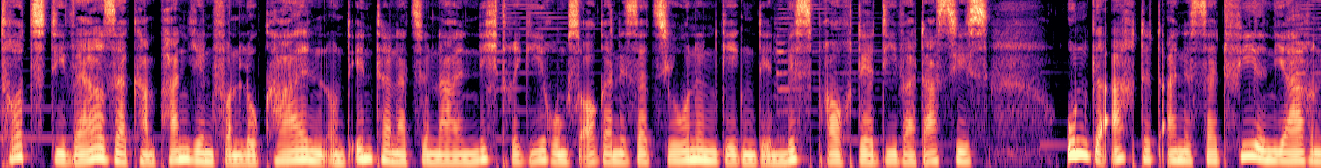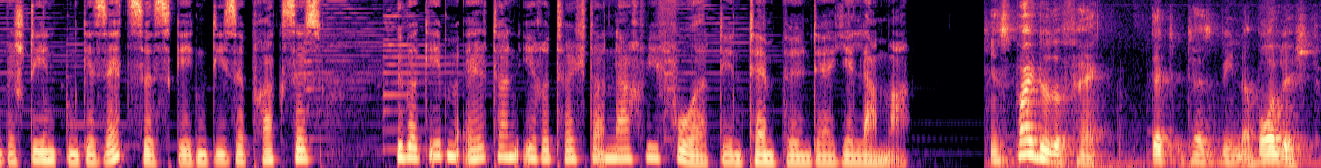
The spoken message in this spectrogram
Trotz diverser Kampagnen von lokalen und internationalen Nichtregierungsorganisationen gegen den Missbrauch der Divadassis, ungeachtet eines seit vielen Jahren bestehenden Gesetzes gegen diese Praxis, übergeben Eltern ihre Töchter nach wie vor den Tempeln der Yelama. In spite of the fact that it has been abolished,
